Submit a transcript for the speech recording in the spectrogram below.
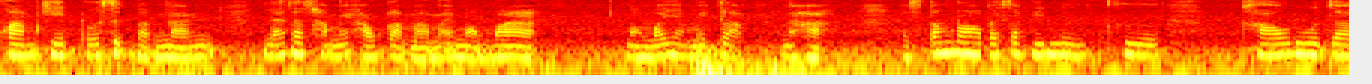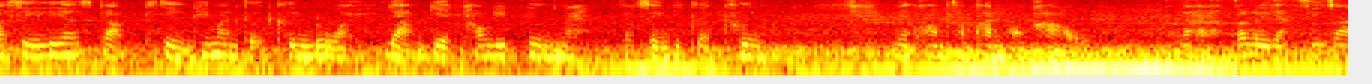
ความคิดรู้สึกแบบนั้น และจะทำให้เขากลับมาไหมมองว่า มองว่ายังไม่กลับนะคะอาจจะต้องรอไปสักนิดนึงคือเขาดูจะซีเรียสกับสิ่งที่มันเกิดขึ้นด้วย อยากเกียดเขานิดนึงนะจากสิ่งที่เกิดขึ้น ในความสัมพันธ์ของเขานะคะก็เลยอยากที่จะ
